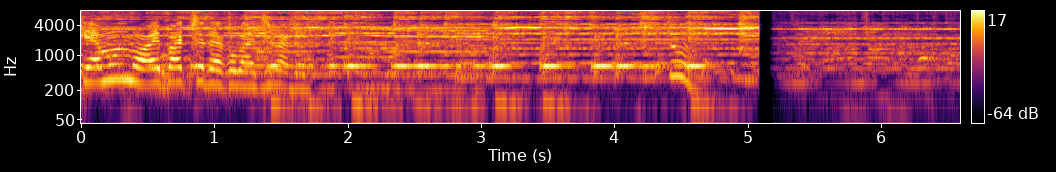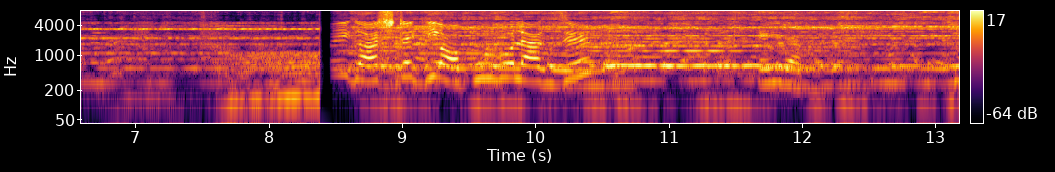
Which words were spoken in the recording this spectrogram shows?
কেমন ভয় পাচ্ছে দেখো বাজি ফাটাতে গাছটা কি অপূর্ব লাগছে? এই দেখো। তো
